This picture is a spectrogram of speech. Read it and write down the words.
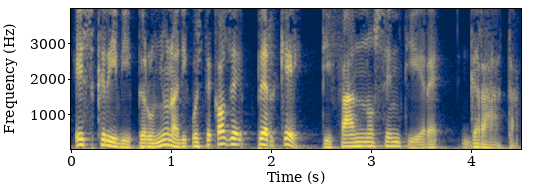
e scrivi per ognuna di queste cose perché ti fanno sentire grata.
